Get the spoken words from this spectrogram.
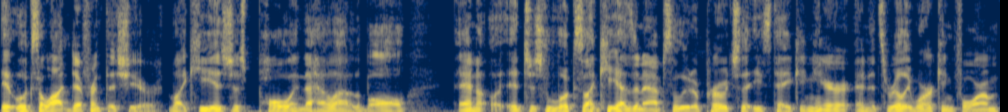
it looks a lot different this year. Like he is just pulling the hell out of the ball. And it just looks like he has an absolute approach that he's taking here, and it's really working for him.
